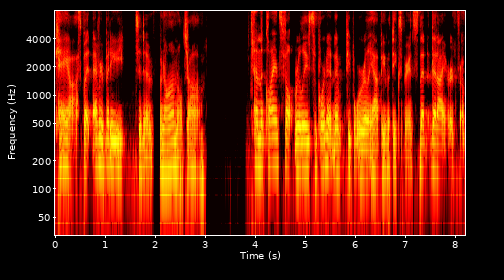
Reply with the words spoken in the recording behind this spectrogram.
chaos, but everybody did a phenomenal job. And the clients felt really supported. And people were really happy with the experience that, that I heard from.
